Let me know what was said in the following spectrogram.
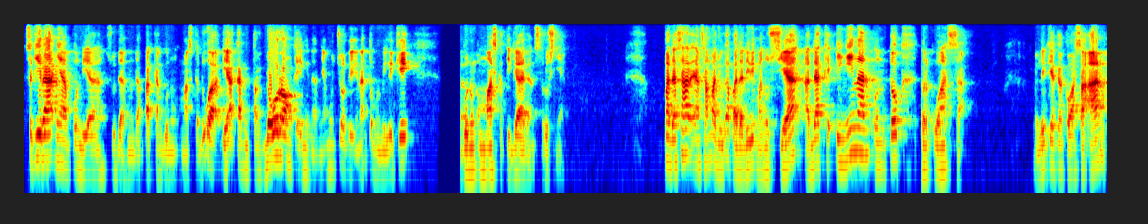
sekiranya pun dia sudah mendapatkan gunung emas kedua, dia akan terdorong keinginannya, muncul keinginan untuk memiliki gunung emas ketiga dan seterusnya. Pada saat yang sama juga pada diri manusia ada keinginan untuk berkuasa. Memiliki kekuasaan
